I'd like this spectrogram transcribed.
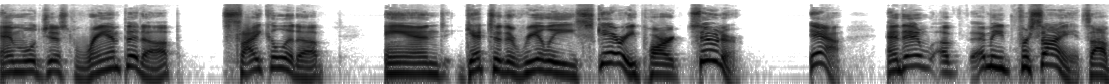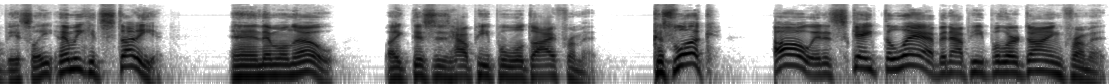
and we'll just ramp it up, cycle it up, and get to the really scary part sooner. Yeah, and then uh, I mean for science, obviously, and then we could study it, and then we'll know like this is how people will die from it. Because look, oh, it escaped the lab, and now people are dying from it.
